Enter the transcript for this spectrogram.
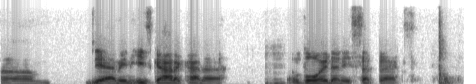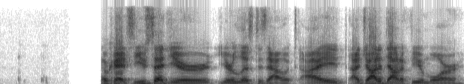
um, yeah, I mean he's got to kind of avoid any setbacks. Okay, so you said your your list is out. I I jotted down a few more,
